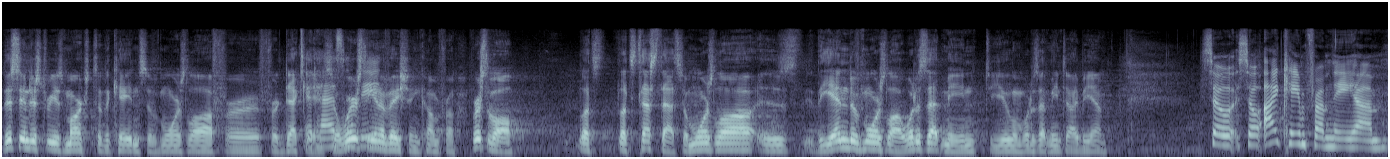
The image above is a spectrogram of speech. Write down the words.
this industry has marched to the cadence of Moore's law for, for decades. so where's the innovation come from? First of all, let's, let's test that. So Moore's law is the end of Moore's law. What does that mean to you and what does that mean to IBM? So, so I came from the um,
